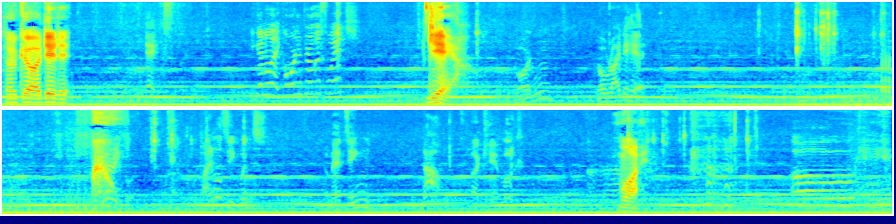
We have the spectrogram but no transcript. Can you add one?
There we go, I did it. Excellent. You gonna let Gordon throw the switch? Yeah. Why? Okay.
